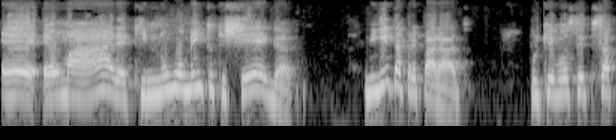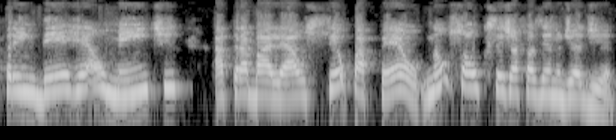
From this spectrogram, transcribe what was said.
é, é uma área que no momento que chega, ninguém está preparado, porque você precisa aprender realmente a trabalhar o seu papel, não só o que você já fazia no dia a dia,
